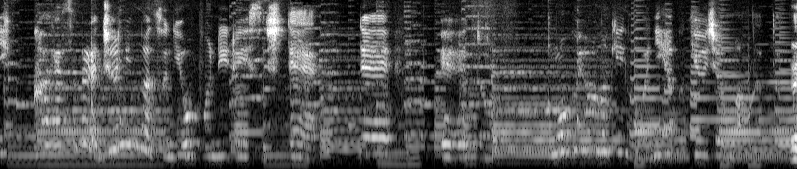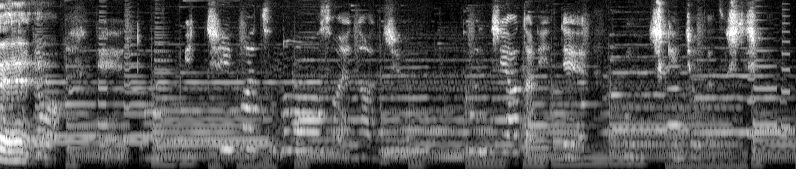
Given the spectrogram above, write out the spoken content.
1ヶ月ぐらい12月にオープンリリースしてでえっ、と目標の金額が290万だったんですけど、えっ、と1月のそうやな19日あたりで、うん、資金調達してしまった。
